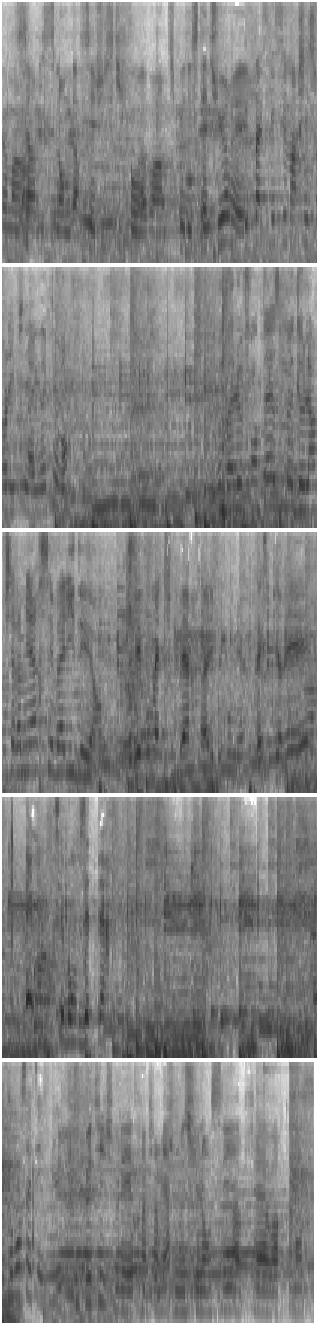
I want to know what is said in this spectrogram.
comme un service lambda. C'est juste qu'il faut avoir un petit peu de stature et. Et pas se laisser marcher sur les pieds. Ah, Exactement. Le fantasme de l'infirmière c'est validé hein. Je vais vous mettre sous perf, ça va aller beaucoup mieux. Respirez. C'est bon, vous êtes parfait. Ça t'est venu Depuis petite, je voulais être infirmière. Je me suis lancée après avoir commencé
